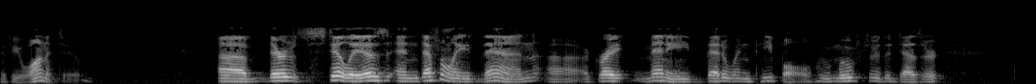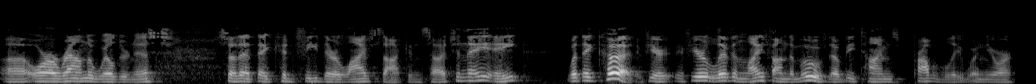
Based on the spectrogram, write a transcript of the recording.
if you wanted to. Uh, there still is, and definitely then, uh, a great many Bedouin people who moved through the desert uh, or around the wilderness so that they could feed their livestock and such, and they ate what they could. If you're if you're living life on the move, there'll be times probably when you're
